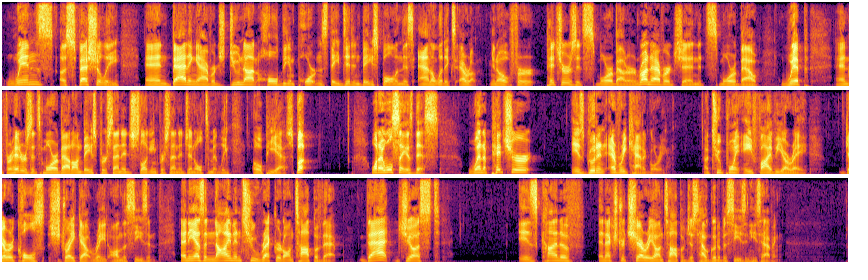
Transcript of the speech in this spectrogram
wins, especially, and batting average do not hold the importance they did in baseball in this analytics era. You know, for pitchers, it's more about earned run average and it's more about whip. And for hitters, it's more about on base percentage, slugging percentage, and ultimately OPS. But what I will say is this when a pitcher is good in every category, a 2.85 ERA, Gerrit Cole's strikeout rate on the season, and he has a 9 and 2 record on top of that. That just is kind of an extra cherry on top of just how good of a season he's having.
